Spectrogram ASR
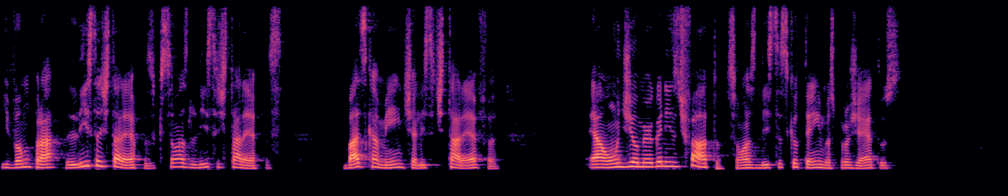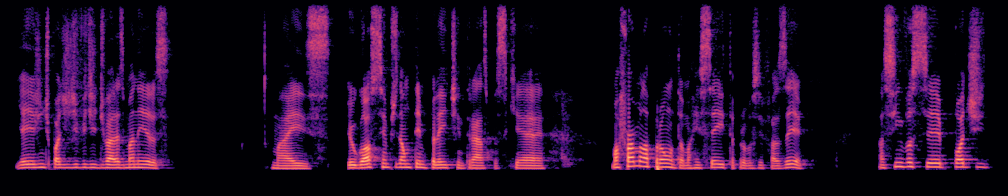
E vamos para lista de tarefas. O que são as listas de tarefas? Basicamente, a lista de tarefa é aonde eu me organizo de fato. São as listas que eu tenho, meus projetos. E aí a gente pode dividir de várias maneiras. Mas eu gosto sempre de dar um template, entre aspas, que é uma fórmula pronta, uma receita para você fazer. Assim você pode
